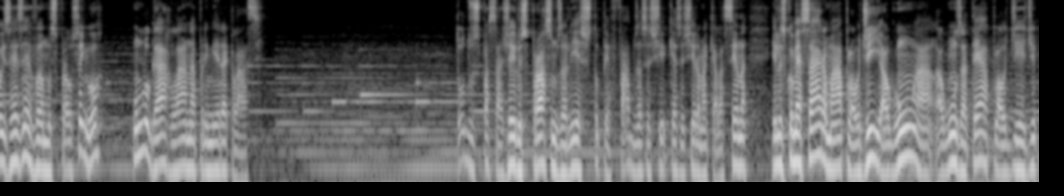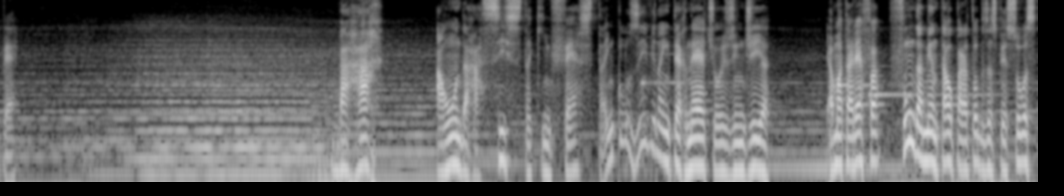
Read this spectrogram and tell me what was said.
pois reservamos para o Senhor um lugar lá na primeira classe. Todos os passageiros próximos ali, estupefados que assistiram aquela cena, eles começaram a aplaudir, algum, a, alguns até a aplaudir de pé. Barrar a onda racista que infesta, inclusive na internet hoje em dia, é uma tarefa fundamental para todas as pessoas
